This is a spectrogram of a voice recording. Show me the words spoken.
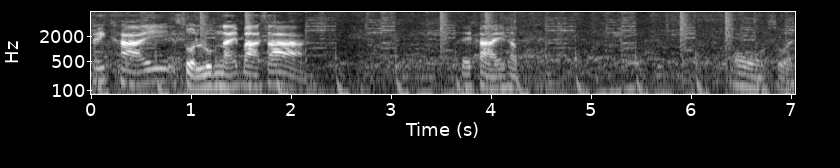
คล้ายๆสวนลุมไนท์บาซ่า คล้าย ๆ ครับ โอ้ สวย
